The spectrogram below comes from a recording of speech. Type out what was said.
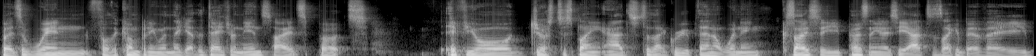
but it's a win for the company when they get the data and the insights. But if you're just displaying ads to that group, they're not winning. Because I see personally, I see ads as like a bit of a,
